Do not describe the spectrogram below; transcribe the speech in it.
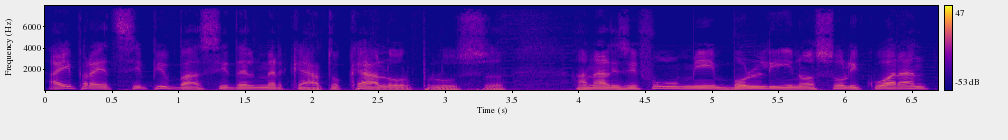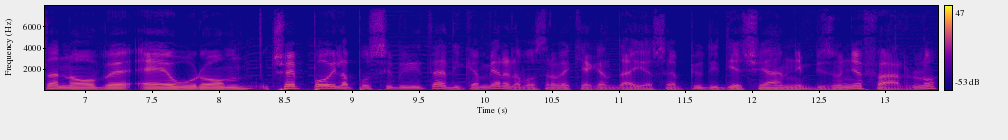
ai prezzi più bassi del mercato. Calor Plus. Analisi fumi, bollino a soli 49 euro. C'è poi la possibilità di cambiare la vostra vecchia caldaia, se ha più di 10 anni bisogna farlo.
